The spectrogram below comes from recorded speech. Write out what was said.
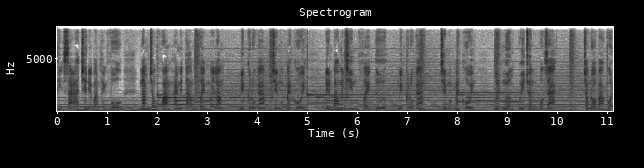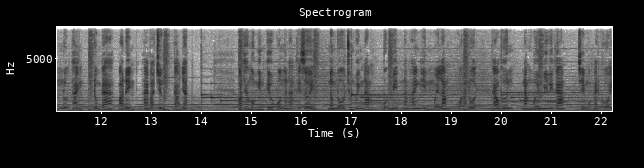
thị xã trên địa bàn thành phố nằm trong khoảng 28,15 microgram trên một mét khối đến 39,4 microgram trên một mét khối, vượt ngưỡng quy chuẩn quốc gia trong đó ba quận nội thành, Đống Đa, Ba Đình, Hai Bà Trưng cao nhất. Còn theo một nghiên cứu của Ngân hàng Thế giới, nồng độ trung bình năm bụi mịn năm 2015 của Hà Nội cao hơn 50 mg trên một mét khối.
